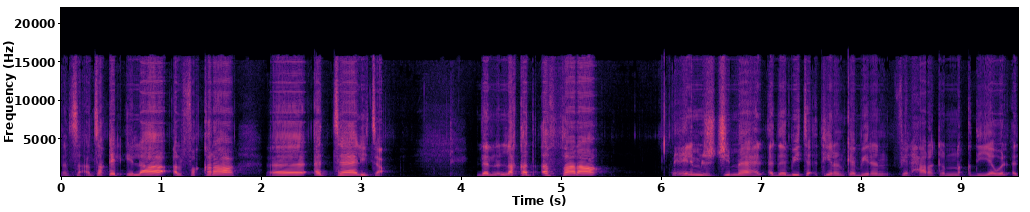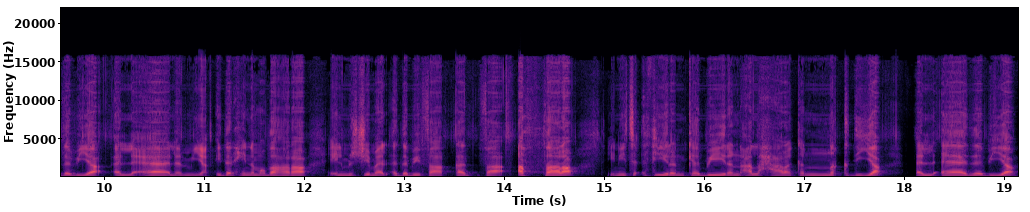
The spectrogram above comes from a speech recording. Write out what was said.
اذا سأنتقل إلى الفقرة الثالثة. اذا لقد أثر علم الاجتماع الأدبي تأثيرا كبيرا في الحركة النقدية والأدبية العالمية. إذا حينما ظهر علم الاجتماع الأدبي فقد فأثر يعني تأثيرا كبيرا على الحركة النقدية الأدبية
